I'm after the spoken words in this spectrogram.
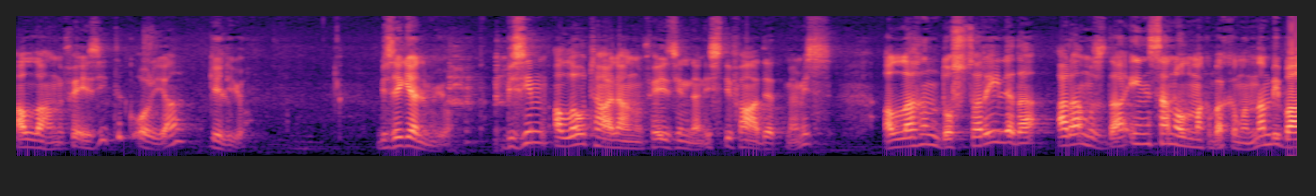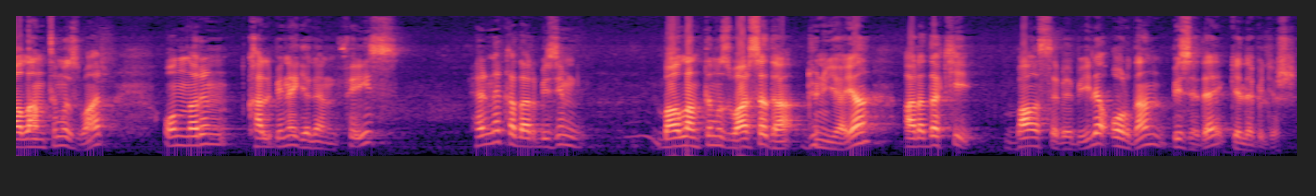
Allah'ın feyzi tık oraya geliyor. Bize gelmiyor. Bizim Allahu Teala'nın feyzinden istifade etmemiz Allah'ın dostlarıyla da aramızda insan olmak bakımından bir bağlantımız var. Onların kalbine gelen feyiz her ne kadar bizim bağlantımız varsa da dünyaya aradaki bağ sebebiyle oradan bize de gelebilir.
